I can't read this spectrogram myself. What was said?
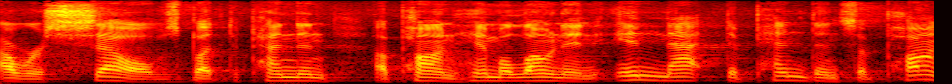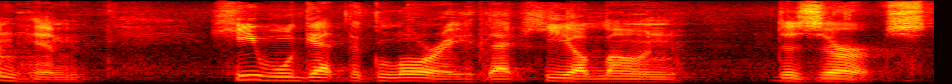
ourselves, but dependent upon Him alone. And in that dependence upon Him, He will get the glory that He alone deserves.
